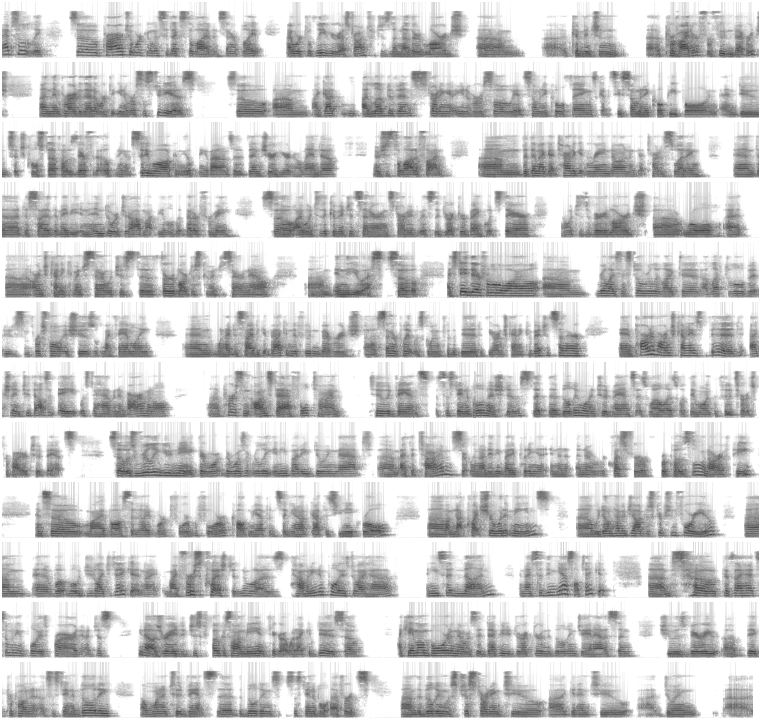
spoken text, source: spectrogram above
Absolutely. So prior to working with Sodexo Live and Centerplate, I worked with Levy Restaurants, which is another large um, uh, convention uh, provider for food and beverage. And then prior to that, I worked at Universal Studios. So um, I got, I loved events starting at Universal. We had so many cool things, got to see so many cool people and, and do such cool stuff. I was there for the opening of City Walk and the opening of Islands of Adventure here in Orlando. It was just a lot of fun. Um, but then I got tired of getting rained on and got tired of sweating and uh, decided that maybe an indoor job might be a little bit better for me. So I went to the convention center and started as the director of banquets there, uh, which is a very large uh, role at uh, Orange County Convention Center, which is the third largest convention center now um, in the US. So I stayed there for a little while, um, realized I still really liked it. I left a little bit due to some personal issues with my family. And when I decided to get back into food and beverage, uh, Centerplate was going for the bid at the Orange County Convention Center. And part of Orange County's bid, actually in 2008, was to have an environmental uh, person on staff full time to advance sustainable initiatives that the building wanted to advance, as well as what they wanted the food service provider to advance. So it was really unique. There weren't there wasn't really anybody doing that um, at the time. Certainly not anybody putting it in a, in a request for proposal, an RFP. And so my boss that I'd worked for before called me up and said, you know, I've got this unique role. Uh, I'm not quite sure what it means. Uh, we don't have a job description for you. Um, and what, what would you like to take it? And I, my first question was, how many employees do I have? And he said, none. And I said, then yes, I'll take it. Um, so, because I had so many employees prior, and I just you know, I was ready to just focus on me and figure out what I could do. So I came on board, and there was a deputy director in the building, Jan Addison. She was very a uh, big proponent of sustainability. I wanted to advance the the building's sustainable efforts. Um, the building was just starting to uh, get into uh, doing uh,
